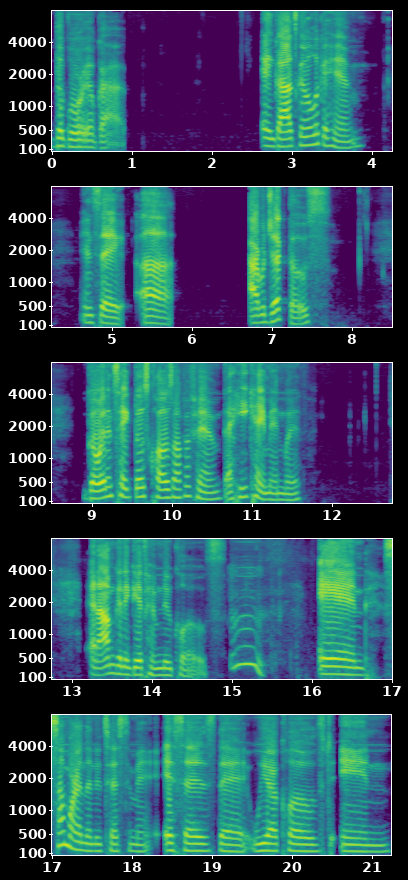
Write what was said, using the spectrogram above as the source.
the glory of God. And God's going to look at him and say, uh, I reject those. Go in and take those clothes off of him that he came in with. And I'm going to give him new clothes. And somewhere in the New Testament, it says that we are clothed in,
